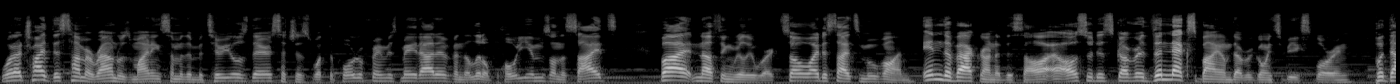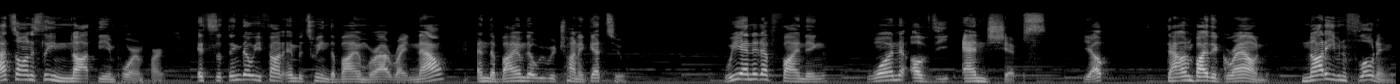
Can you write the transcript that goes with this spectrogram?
What I tried this time around was mining some of the materials there, such as what the portal frame is made out of and the little podiums on the sides but nothing really worked, so I decided to move on. In the background of this all, I also discovered the next biome that we're going to be exploring. But that's honestly not the important part. It's the thing that we found in between the biome we're at right now and the biome that we were trying to get to. We ended up finding one of the end ships. Yep, down by the ground, not even floating.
